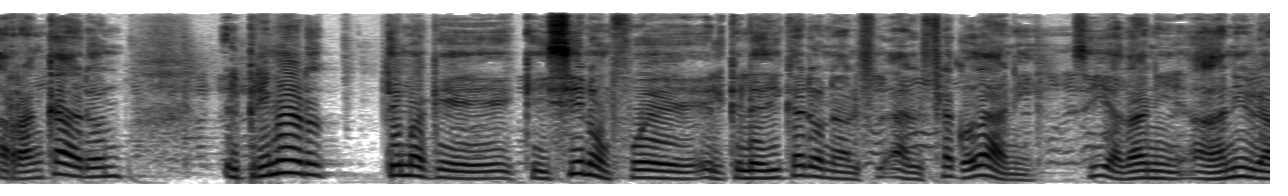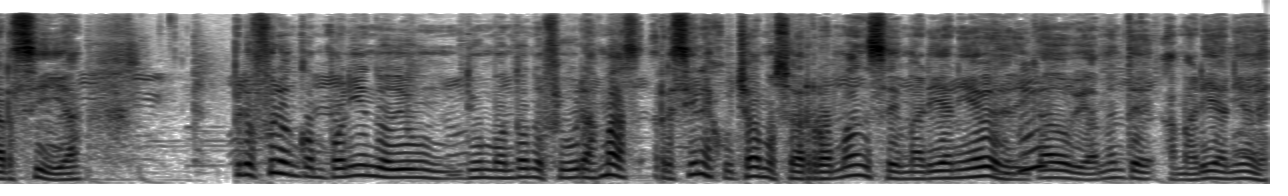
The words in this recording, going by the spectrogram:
arrancaron. El primer tema que, que hicieron fue el que le dedicaron al, al flaco Dani, ¿sí? a, Dani, a Daniel García. pero fueron componiendo de un, de un montón de figuras más. Recién escuchamos el romance de María Nieves, dedicado obviamente a María Nieves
